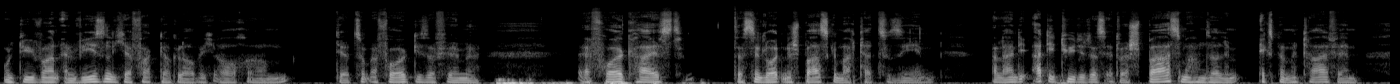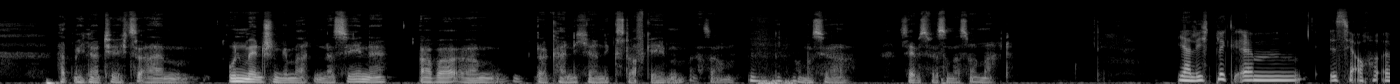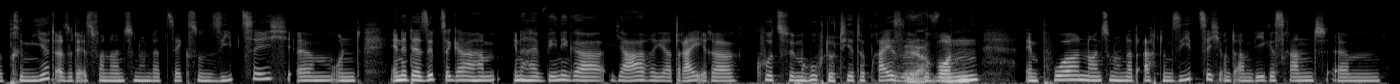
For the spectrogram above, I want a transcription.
Und die waren ein wesentlicher Faktor, glaube ich, auch, ähm, der zum Erfolg dieser Filme Erfolg heißt, dass den Leuten es Spaß gemacht hat zu sehen allein die Attitüde, dass etwas Spaß machen soll im Experimentalfilm, hat mich natürlich zu einem Unmenschen gemacht in der Szene. Aber ähm, da kann ich ja nichts drauf geben. Also man muss ja selbst wissen, was man macht. Ja, Lichtblick ähm, ist ja auch äh, prämiert, also der ist von 1976 ähm, und Ende der 70er haben innerhalb weniger Jahre ja drei ihrer Kurzfilme hochdotierte Preise ja, gewonnen. Empor 1978 und am Wegesrand, ähm,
